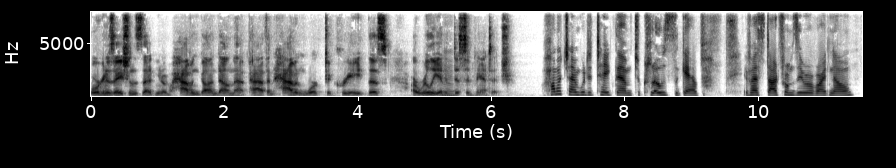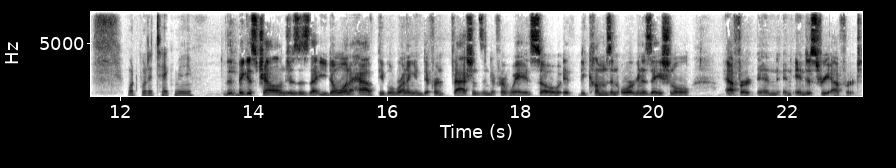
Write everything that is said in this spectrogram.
organizations that, you know, haven't gone down that path and haven't worked to create this are really at mm. a disadvantage. How much time would it take them to close the gap? If I start from zero right now, what would it take me? The biggest challenge is, is that you don't want to have people running in different fashions in different ways. So it becomes an organizational effort and an industry effort.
